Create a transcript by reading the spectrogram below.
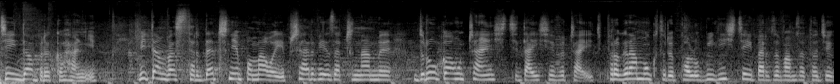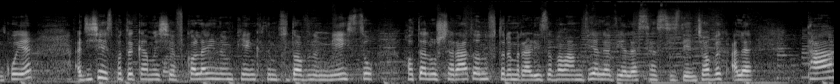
Dzień dobry, kochani. Witam Was serdecznie. Po małej przerwie zaczynamy drugą część Daj się wyczaić. Programu, który polubiliście i bardzo Wam za to dziękuję. A dzisiaj spotykamy się w kolejnym pięknym, cudownym miejscu, hotelu Sheraton, w którym realizowałam wiele, wiele sesji zdjęciowych, ale ta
